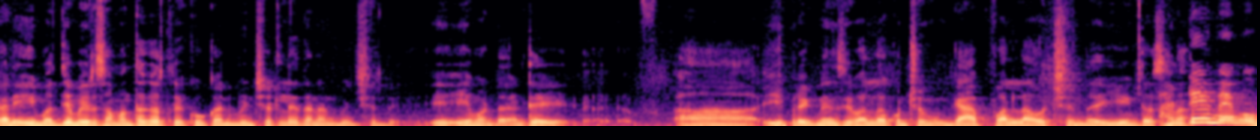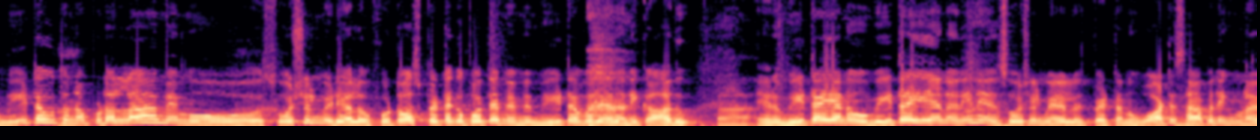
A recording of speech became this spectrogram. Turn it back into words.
కానీ ఈ మధ్య మీరు సమంత గారితో ఎక్కువ కనిపించట్లేదని అనిపించింది. ఏమంట ఏమంటారు అంటే ఈ ప్రెగ్నెన్సీ వల్ల కొంచెం గ్యాప్ వల్ల వచ్చిందా? ఏంటి అసలు? అంటే మేము మీట్ అవుతున్నప్పుడల్లా మేము సోషల్ మీడియాలో ఫొటోస్ పెట్టకపోతే మేము మీట్ అవ్వలేదని కాదు. నేను మీట్ అయ్యాను మీట్ అయ్యానని నేను సోషల్ మీడియాలో పెట్టను. What is happening my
